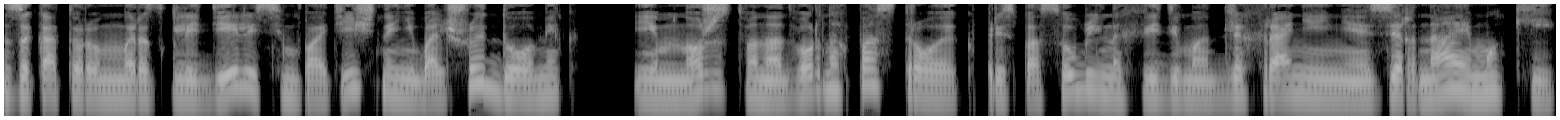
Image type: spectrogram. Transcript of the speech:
за которым мы разглядели симпатичный небольшой домик и множество надворных построек, приспособленных, видимо, для хранения зерна и муки.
